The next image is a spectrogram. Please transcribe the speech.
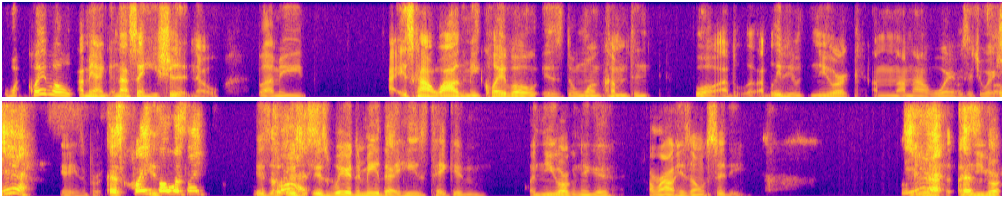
what, Quavo? I mean, I'm not saying he shouldn't know, but I mean, it's kind of wild to me. Quavo is the one coming to. Well, I, I believe he New York. I'm I'm not aware of his situation. Yeah, yeah, he's because Quavo Is- was like, It's, it's it's weird to me that he's taking a New York nigga around his own city and yeah, not a New York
